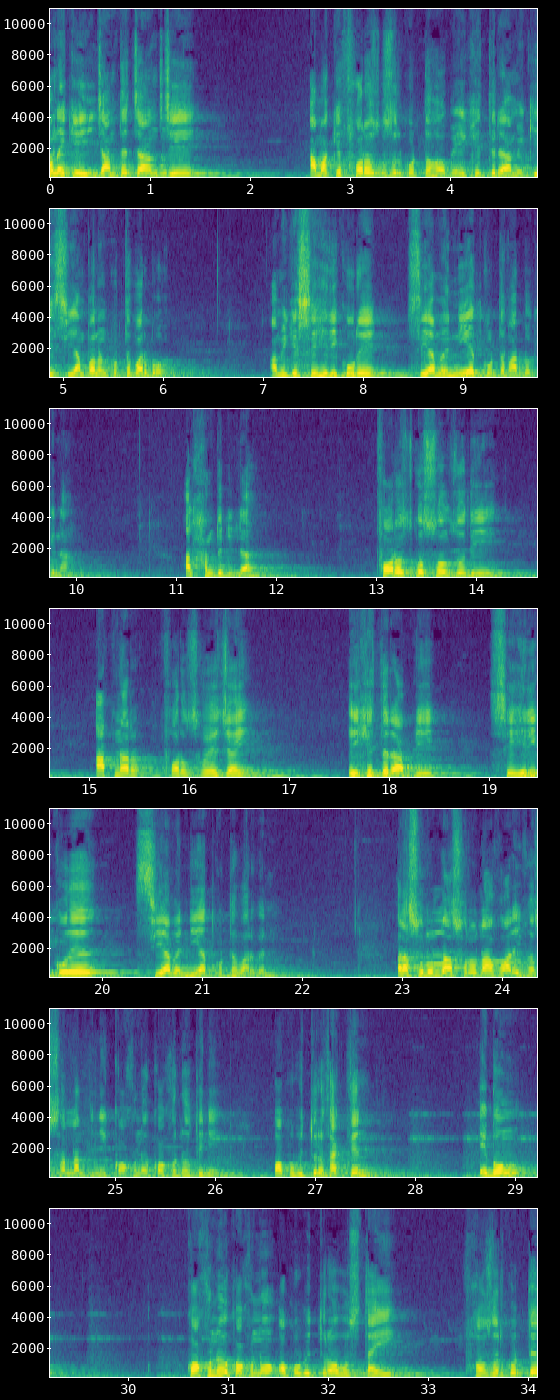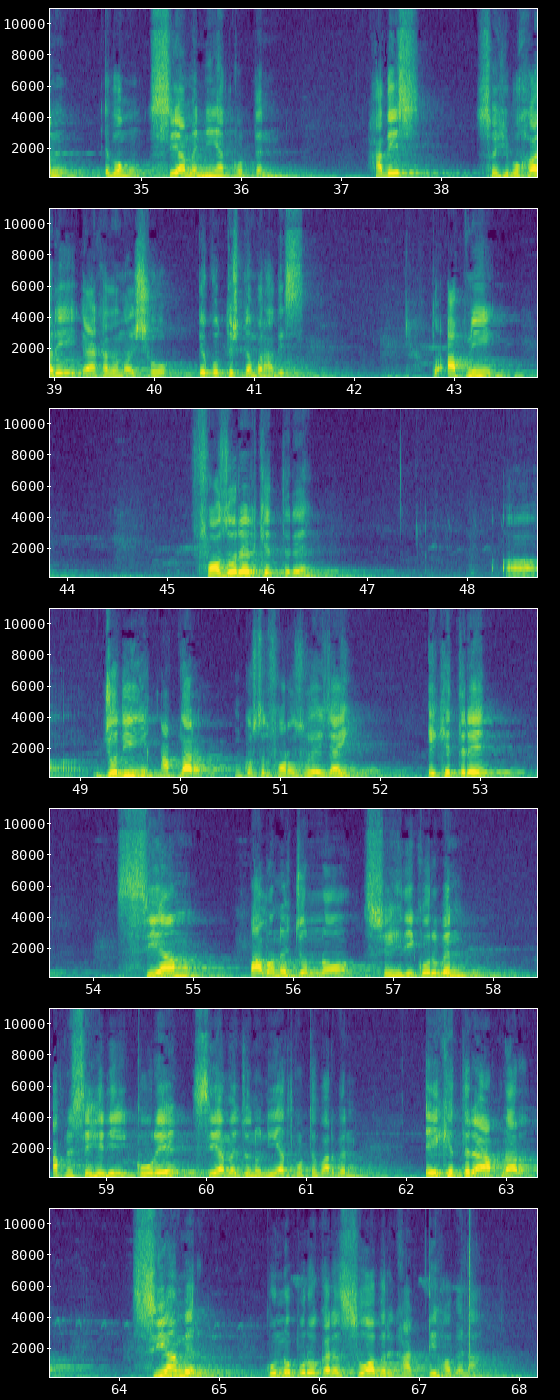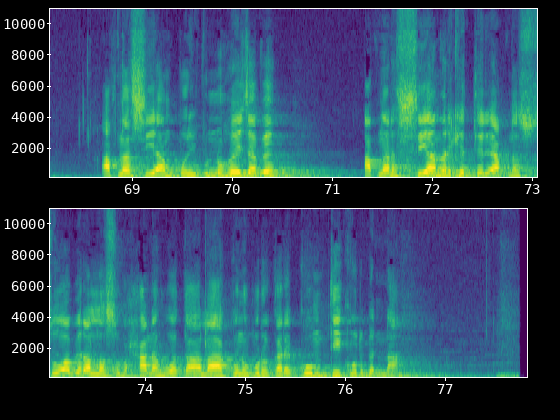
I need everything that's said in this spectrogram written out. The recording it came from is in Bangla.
অনেকেই জানতে চান যে আমাকে ফরজ গোসল করতে হবে, এক্ষেত্রে আমি কি সিয়াম পালন করতে পারব? আমি কি সেহেরি করে সিয়ামে নিয়ত করতে পারব কি না আলহামদুলিল্লাহ, ফরজ গোসল যদি আপনার ফরজ হয়ে যায়, এই ক্ষেত্রে আপনি সেহেরি করে সিয়ামে নিয়াত করতে পারবেন। রাসুল্লাহ সাল্লাহ আলিফাসাল্লাম তিনি কখনো কখনো তিনি অপবিত্র থাকতেন এবং কখনো কখনো অপবিত্র অবস্থায় ফজর করতেন এবং সিয়ামে নিয়াত করতেন। হাদিস সহি বুখারি এক হাজার নয়শো একত্রিশ নম্বর হাদিস। তো আপনি ফজরের ক্ষেত্রে যদি আপনার গোসল ফরজ হয়ে যায়, এক্ষেত্রে সিয়াম পালনের জন্য সেহেরি করবেন আপনি সেহেরি করে সিয়ামের জন্য নিয়াত করতে পারবেন। এই ক্ষেত্রে আপনার সিয়ামের কোনো প্রকারের সোয়াবের ঘাটতি হবে না। আপনার সিয়াম পরিপূর্ণ হয়ে যাবে। আপনার সিয়ামের ক্ষেত্রে আপনার সোয়াবের আল্লাহ সুবাহানা হুয়া তালা কোনো প্রকারে কমতি করবেন না।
